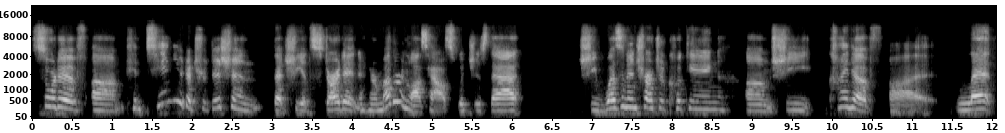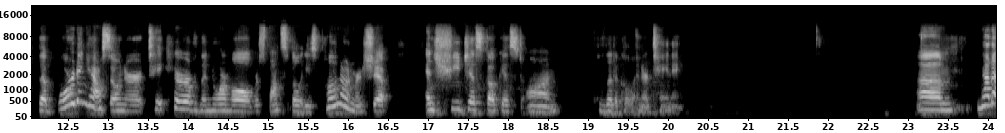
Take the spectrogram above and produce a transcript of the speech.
sort of um, continued a tradition that she had started in her mother in law's house, which is that she wasn't in charge of cooking. Um, she kind of uh, let the boarding house owner take care of the normal responsibilities of home ownership, and she just focused on political entertaining. Um, now, to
